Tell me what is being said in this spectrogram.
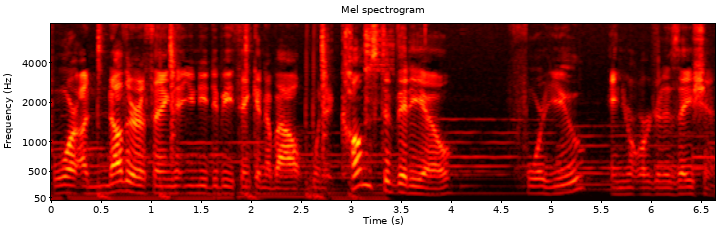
for another thing that you need to be thinking about when it comes to video for you and your organization.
